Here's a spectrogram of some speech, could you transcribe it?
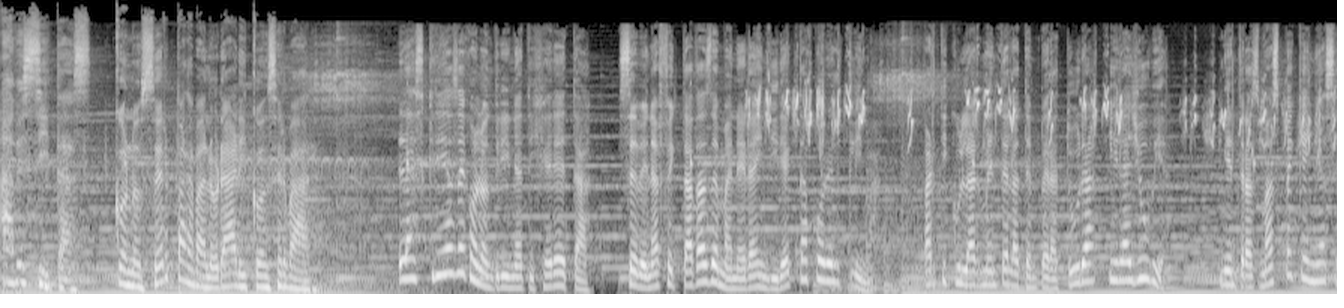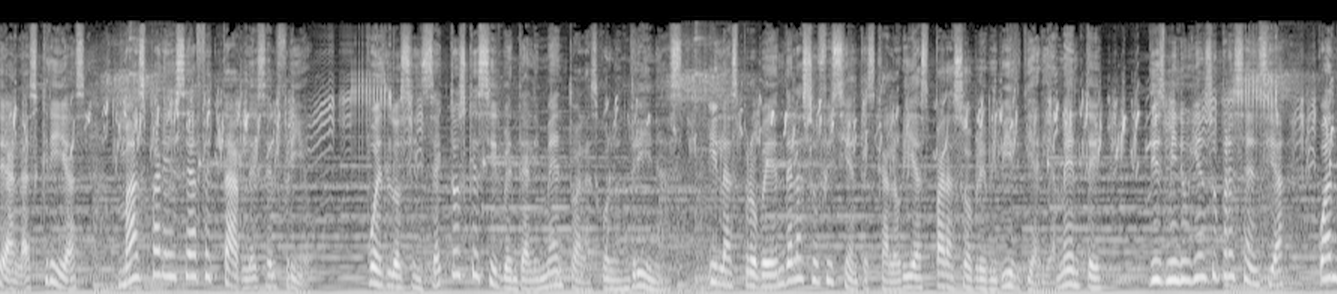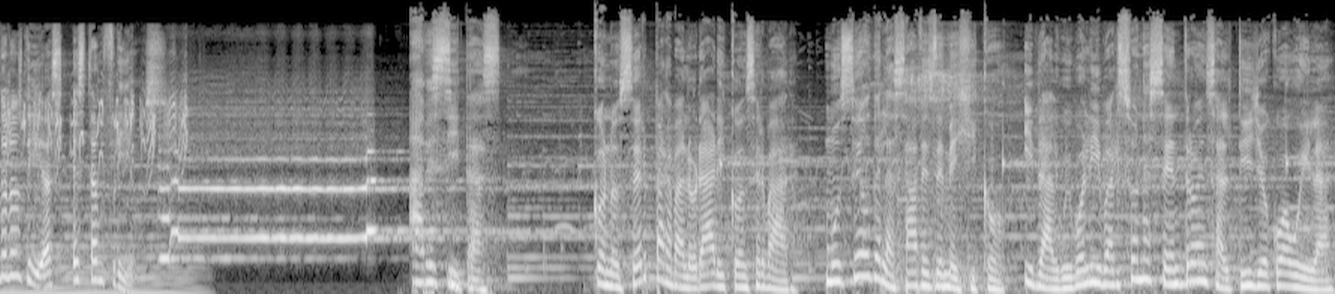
Avesitas. Conocer para valorar y conservar. Las crías de golondrina tijereta se ven afectadas de manera indirecta por el clima, particularmente la temperatura y la lluvia. Mientras más pequeñas sean las crías, más parece afectarles el frío, pues los insectos que sirven de alimento a las golondrinas y las proveen de las suficientes calorías para sobrevivir diariamente, disminuyen su presencia cuando los días están fríos. Avesitas. Conocer para valorar y conservar. Museo de las Aves de México, Hidalgo y Bolívar, zona centro en Saltillo, Coahuila.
